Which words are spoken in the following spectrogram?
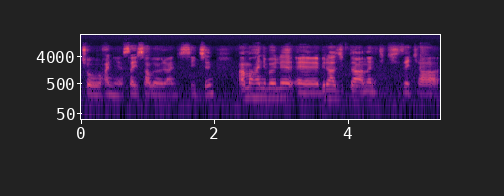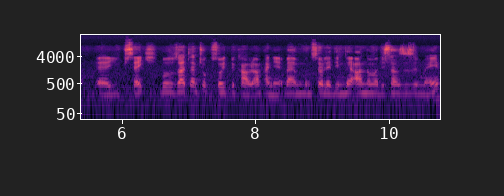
çoğu hani sayısal öğrencisi için. Ama hani böyle e, birazcık daha analitik zeka e, yüksek. Bu zaten çok soyut bir kavram. Hani ben bunu söylediğimde anlamadıysanız üzülmeyin.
